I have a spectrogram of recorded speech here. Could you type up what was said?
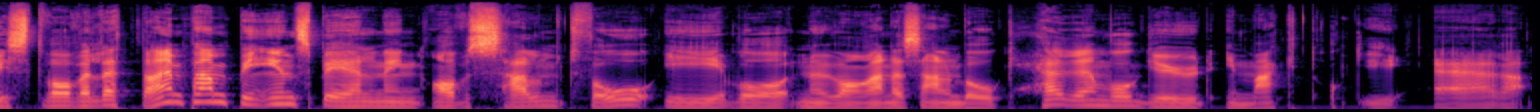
Visst var väl detta en pampig inspelning av psalm 2 i vår nuvarande psalmbok ”Herren vår Gud i makt och i ära”.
